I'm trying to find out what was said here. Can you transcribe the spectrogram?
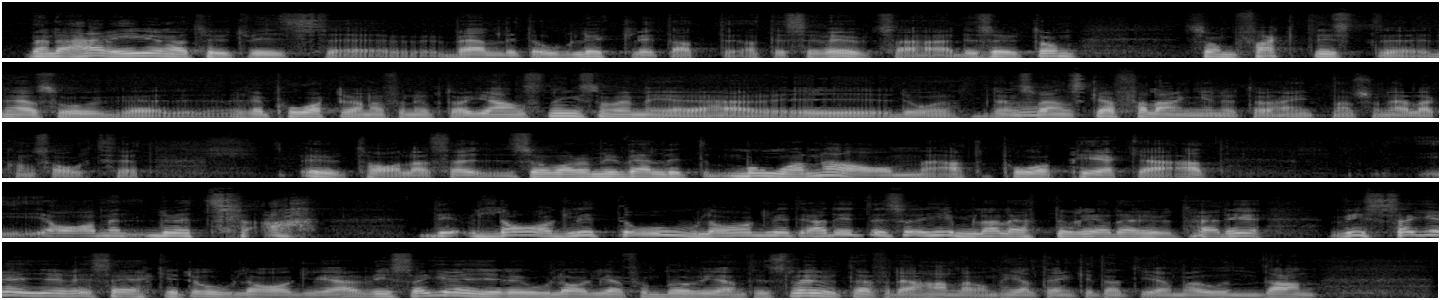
men det här är ju naturligtvis eh, väldigt olyckligt att, att det ser ut så här. Dessutom som faktiskt, eh, när jag såg eh, reportrarna från Uppdrag granskning som är med här i då den mm. svenska falangen utav det här internationella konsortiet uttala sig, så var de ju väldigt måna om att påpeka att ja men du vet, ah, det, lagligt och olagligt, ja det är inte så himla lätt att reda ut här. Det, vissa grejer är säkert olagliga, vissa grejer är olagliga från början till slut därför det handlar om helt enkelt att gömma undan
